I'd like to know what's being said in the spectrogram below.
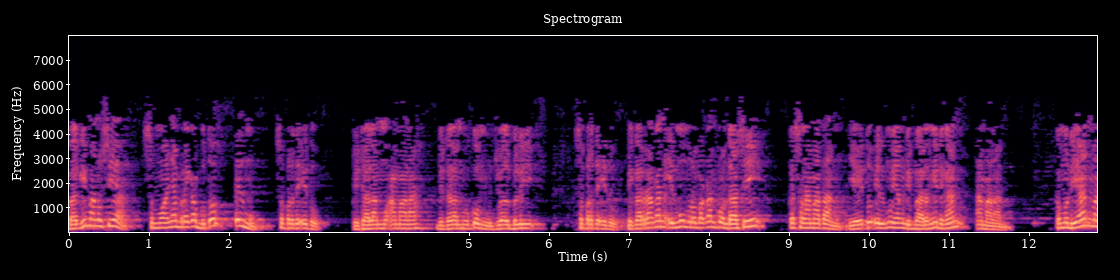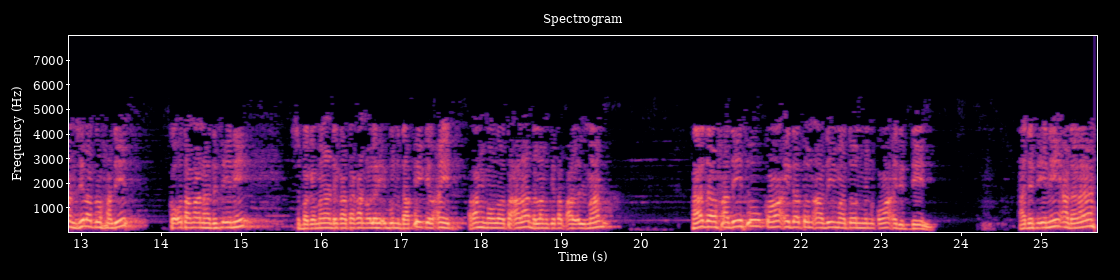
bagi manusia. Semuanya mereka butuh ilmu seperti itu. Di dalam muamalah, di dalam hukum jual beli seperti itu. Dikarenakan ilmu merupakan fondasi keselamatan, yaitu ilmu yang dibarengi dengan amalan. Kemudian manzilatul hadis, keutamaan hadis ini sebagaimana dikatakan oleh Ibnu Daqiq al-Aid rahimahullah taala dalam kitab Al-Ilmam Hadal hadithu qa'idatun azimatun min qawaidid Hadis ini adalah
